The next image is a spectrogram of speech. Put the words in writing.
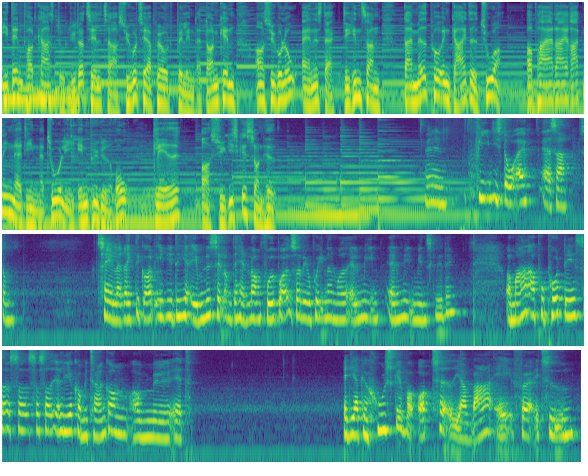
I den podcast, du lytter til, tager psykoterapeut Belinda Duncan og psykolog Anne Stærk Dickinson dig med på en guided tur og peger dig i retningen af din naturlige indbyggede ro, glæde og psykiske sundhed. En fin historie, altså, som taler rigtig godt ind i det her emne, selvom det handler om fodbold, så er det jo på en eller anden måde almen, almen menneskeligt. Ikke? Og meget apropos det, så, så, så sad jeg lige og kom i tanke om, om øh, at at jeg kan huske, hvor optaget jeg var af før i tiden.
